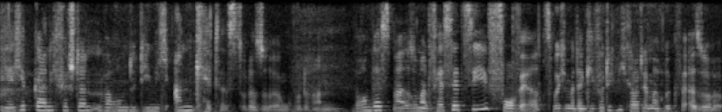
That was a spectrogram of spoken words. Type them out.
Ja, ich habe gar nicht verstanden, warum du die nicht ankettest oder so irgendwo dran. Warum lässt man, also man fesselt sie vorwärts, wo ich immer denke, würde ich nicht Leute immer rückwär, also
